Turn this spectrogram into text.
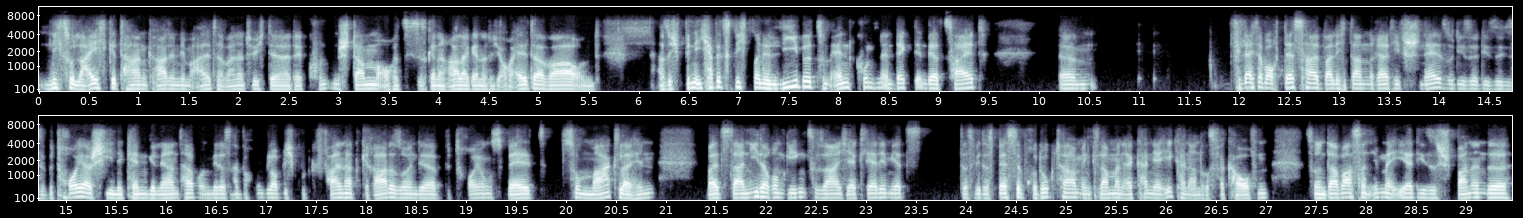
nicht so leicht getan, gerade in dem Alter, weil natürlich der, der Kundenstamm, auch jetzt dieses Generalagent natürlich auch älter war. Und also ich bin, ich habe jetzt nicht meine Liebe zum Endkunden entdeckt in der Zeit. Ähm, vielleicht aber auch deshalb, weil ich dann relativ schnell so diese, diese, diese Betreuerschiene kennengelernt habe und mir das einfach unglaublich gut gefallen hat, gerade so in der Betreuungswelt zum Makler hin, weil es da nie darum ging zu sagen, ich erkläre dem jetzt, dass wir das beste Produkt haben, in Klammern, er kann ja eh kein anderes verkaufen, sondern da war es dann immer eher dieses spannende,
